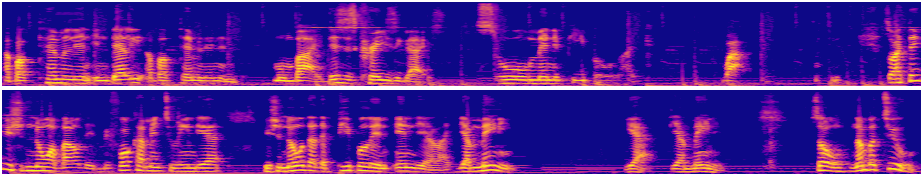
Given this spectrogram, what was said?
about 10 million in Delhi, about 10 million in Mumbai. This is crazy, guys. So many people, like, wow. so I think you should know about it before coming to India. You should know that the people in India, like, they are many. Yeah, they are many. So, number two,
